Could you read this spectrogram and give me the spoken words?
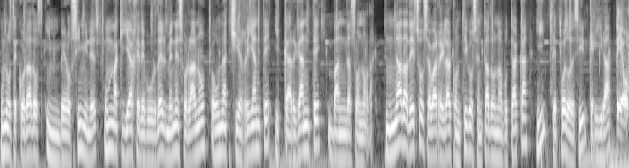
unos decorados inverosímiles, un maquillaje de burdel venezolano o una chirriante y cargante banda sonora. Nada de eso se va a arreglar contigo sentado en una butaca y te puedo decir que irá peor.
